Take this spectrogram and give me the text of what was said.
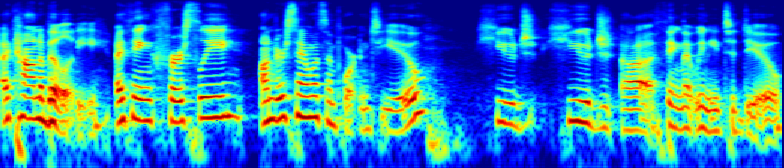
accountability. I think firstly, understand what's important to you. Huge, huge uh, thing that we need to do.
